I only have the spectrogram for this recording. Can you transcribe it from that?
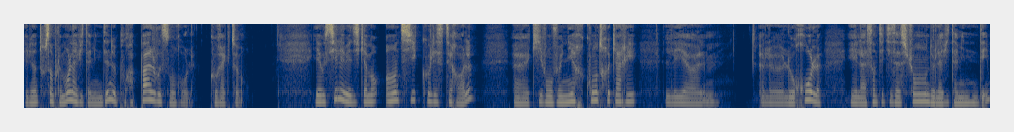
eh bien tout simplement la vitamine D ne pourra pas jouer son rôle correctement. Il y a aussi les médicaments anti-cholestérol euh, qui vont venir contrecarrer les, euh, le, rôle et la synthétisation de la vitamine D.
